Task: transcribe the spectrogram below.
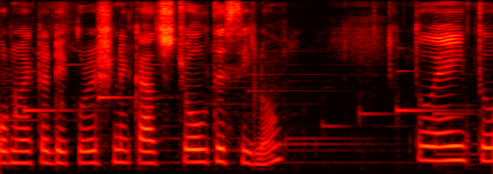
কোনো একটা ডেকোরেশনের কাজ চলতেছিল। তো এই তো,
